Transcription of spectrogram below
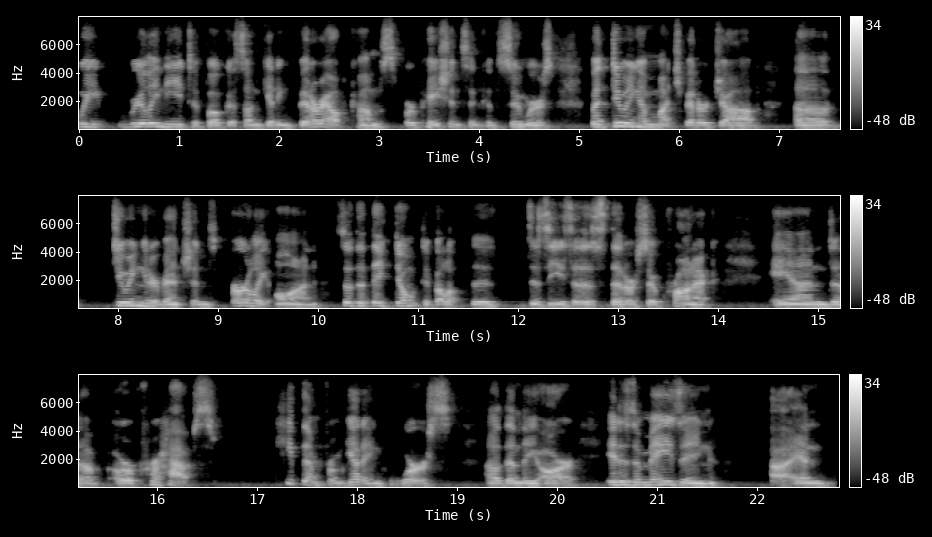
we really need to focus on getting better outcomes for patients and consumers, but doing a much better job of doing interventions early on so that they don't develop the diseases that are so chronic and uh, or perhaps keep them from getting worse uh, than they are. It is amazing, uh, and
